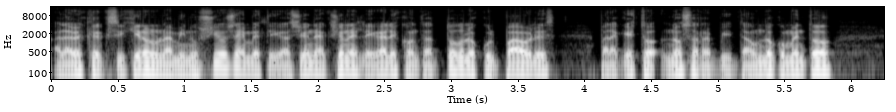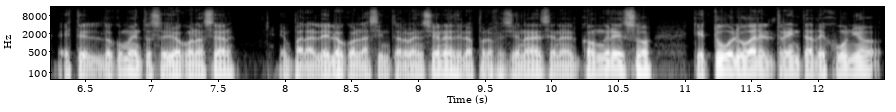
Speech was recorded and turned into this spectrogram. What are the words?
a la vez que exigieron una minuciosa investigación y acciones legales contra todos los culpables para que esto no se repita. Un documento, este el documento se dio a conocer en paralelo con las intervenciones de los profesionales en el Congreso, que tuvo lugar el 30 de junio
